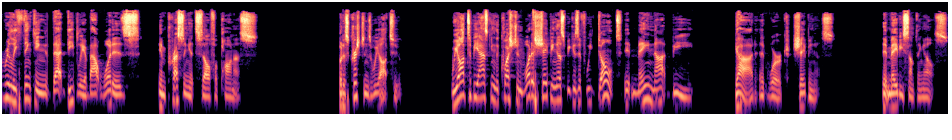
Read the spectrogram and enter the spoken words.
really thinking that deeply about what is impressing itself upon us. But as Christians, we ought to. We ought to be asking the question, what is shaping us? Because if we don't, it may not be God at work shaping us. It may be something else.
